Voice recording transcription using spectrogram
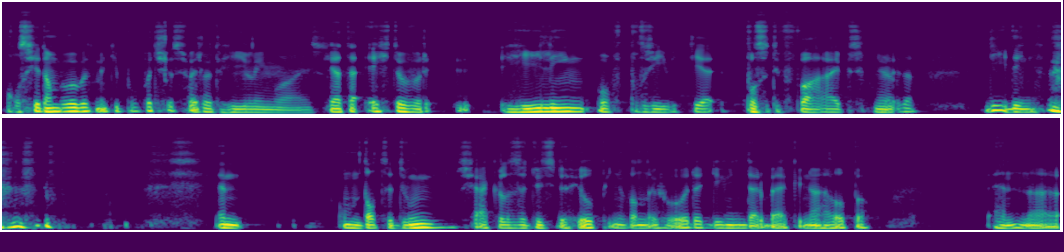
als je dan bijvoorbeeld met die poppetjes werkt, Altijd healing-wise. gaat dat echt over healing of positiviteit, positive vibes. Ja. Die dingen. en om dat te doen, schakelen ze dus de hulp in van de goden die hun daarbij kunnen helpen. En eh,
